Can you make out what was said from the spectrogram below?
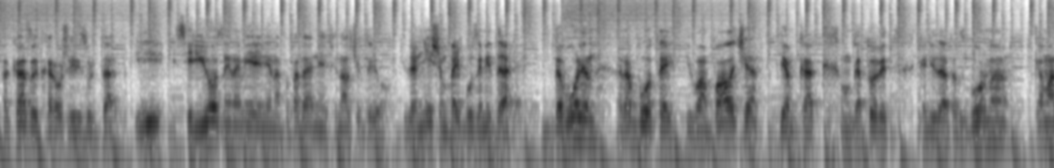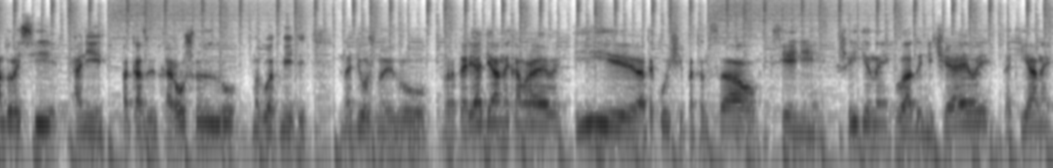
показывает хороший результат и серьезные намерения на попадание в финал четырех и в дальнейшем борьбу за медали. Доволен работой Ивана Павловича, тем, как он готовит кандидатов в сборную команду России. Они показывают хорошую игру. Могу отметить надежную игру вратаря Дианы Хамраевой и атакующий потенциал Ксении Шигиной, Влады Нечаевой, Татьяны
